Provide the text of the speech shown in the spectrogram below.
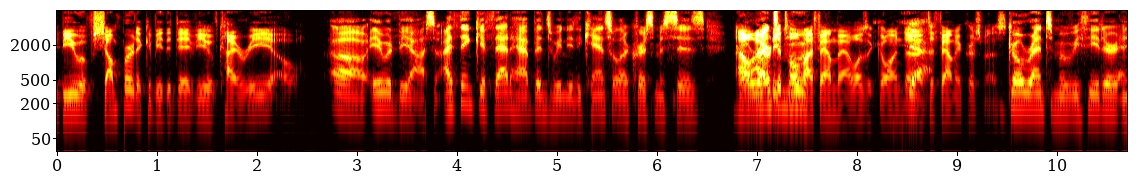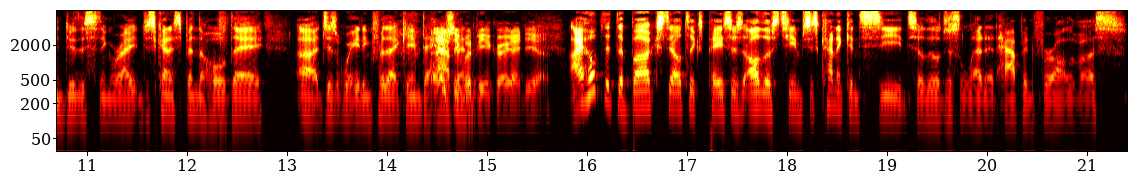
debut of Shumpert. It could be the debut of Kyrie. Oh, Oh, it would be awesome. I think if that happens, we need to cancel our Christmases. oh I already told mov- my family I wasn't going to, Yeah. to family Christmas. Go rent a movie theater and do this thing right, and just kind of spend the whole day uh, just waiting for that game to happen. actually would be a great idea. I hope that the Bucks, Celtics, Pacers, all those teams just kind of concede, so they'll just let it happen for all of us.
